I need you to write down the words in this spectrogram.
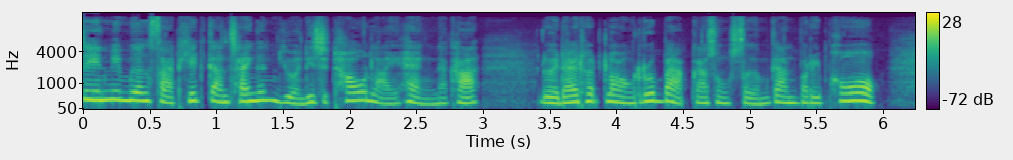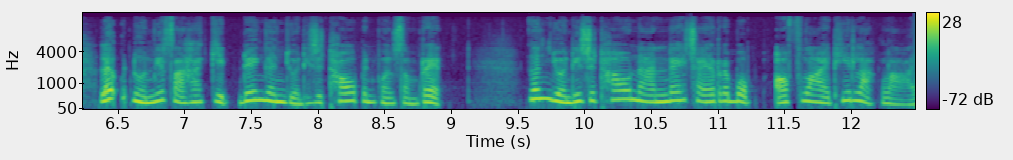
จีนมีเมืองสาธิตการใช้เงินหยวนดิจิทัลหลายแห่งนะคะ โดยได้ทดลองรูปแบบการส่งเสริมการบริโภค และอุดหนุนวิสาหกิจด้วยเงินหยวนดิจิทัลเป็นผลสำเร็จ เงินหยวนดิจิทัลนั้นได้ใช้ระบบออฟไลน์ที่หลากหลาย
